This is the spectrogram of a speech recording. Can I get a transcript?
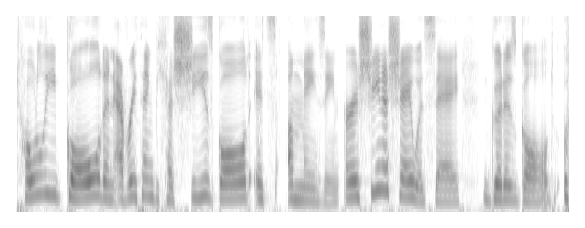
totally gold and everything because she's gold. It's amazing. Or as Scheana Shay would say, good as gold.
